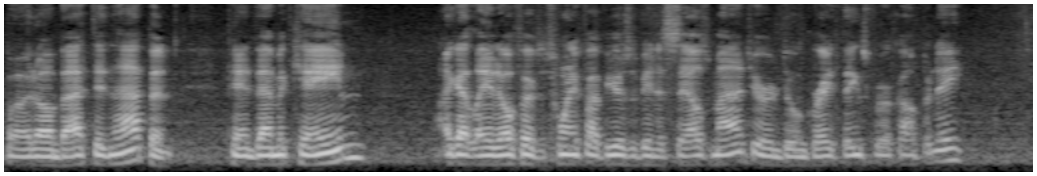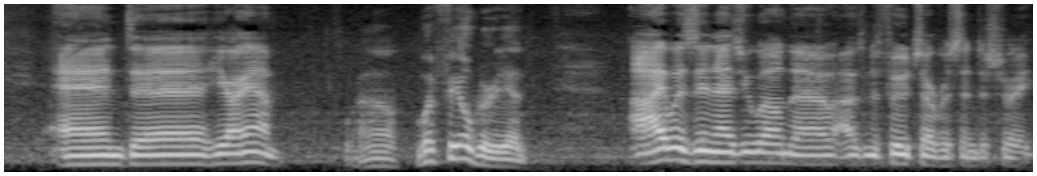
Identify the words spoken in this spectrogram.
but um, that didn't happen. Pandemic came. I got laid off after 25 years of being a sales manager and doing great things for a company. And uh, here I am. Wow. What field were you in? I was in, as you well know, I was in the food service industry.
